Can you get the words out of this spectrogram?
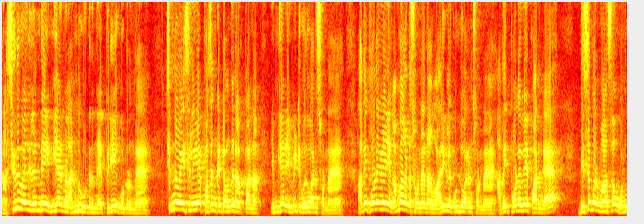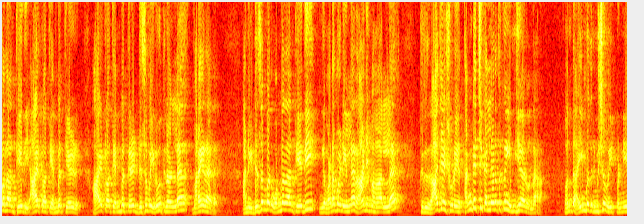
நான் சிறு வயதுலேருந்தே எம்ஜிஆர் மேலே அன்பு கூட்டிருந்தேன் பிரியம் கூட்டிருந்தேன் சின்ன வயசுலேயே பசங்கிட்ட வந்து நான் நான் எம்ஜிஆர் என் வீட்டுக்கு வருவாருன்னு சொன்னேன். அதை போலவே எங்கள் அம்மா கிட்ட சொன்னேன் நான் அருகில் கொண்டு வரேன்னு சொன்னேன். அதை போலவே பாருங்கள் டிசம்பர் மாதம் ஒன்பதாம் தேதி ஆயிரத்தி தொள்ளாயிரத்தி எண்பத்தி ஏழு ஆயிரத்தி தொள்ளாயிரத்தி எண்பத்தேழு டிசம்பர் இருபத்தி நாலில் மறைகிறாரு அன்றைக்கி டிசம்பர் ஒன்பதாம் தேதி இங்கே வடபணியில் ராணி மஹாலில் திரு ராஜேஷுடைய தங்கச்சி கல்யாணத்துக்கும் எம்ஜிஆர் வந்தாராம். வந்து ஐம்பது நிமிஷம் வெயிட் பண்ணி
